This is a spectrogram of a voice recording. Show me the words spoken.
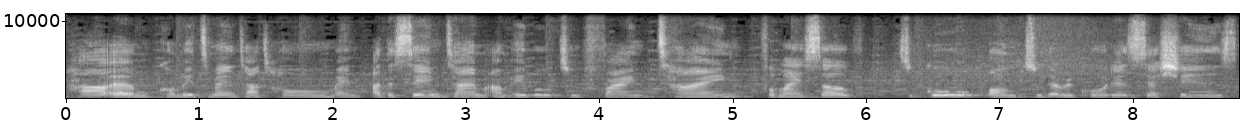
how um, commitment at home, and at the same time, I'm able to find time for myself to go on to the recorded sessions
